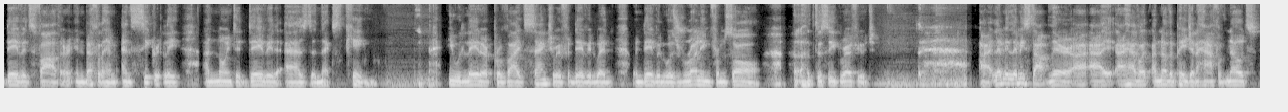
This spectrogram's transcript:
David's father, in Bethlehem, and secretly anointed David as the next king. He would later provide sanctuary for David when, when David was running from Saul to seek refuge. All right, let me let me stop there. I I, I have a, another page and a half of notes,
